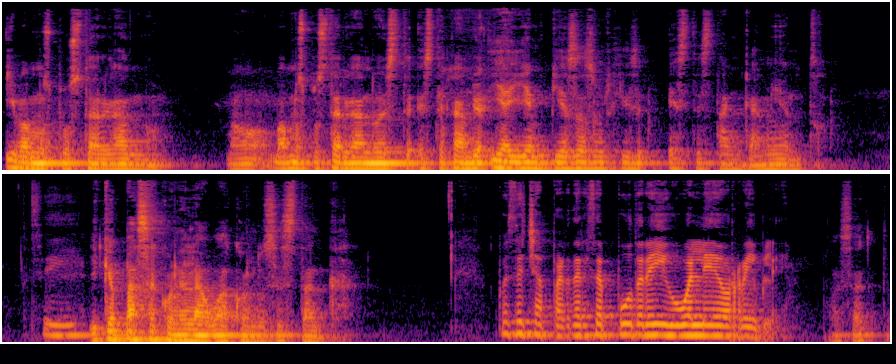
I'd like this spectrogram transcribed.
y vamos postergando. Vamos postergando este, este cambio y ahí empieza a surgir este estancamiento. Sí. ¿Y qué pasa con el agua cuando se estanca? Pues echa a perder, se pudre y huele horrible. Exacto.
